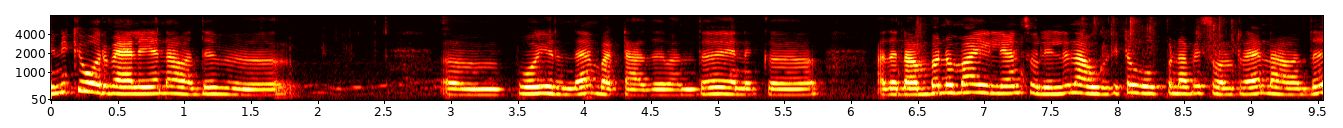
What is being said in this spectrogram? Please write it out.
இன்றைக்கி ஒரு வேலையை நான் வந்து போயிருந்தேன். பட் அது வந்து எனக்கு அதை நம்பணுமா இல்லையான்னு சொல்லல. நான் உங்ககிட்ட ஓப்பனாகவே சொல்கிறேன் நான் வந்து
